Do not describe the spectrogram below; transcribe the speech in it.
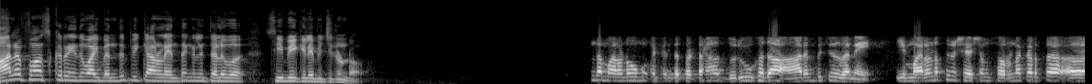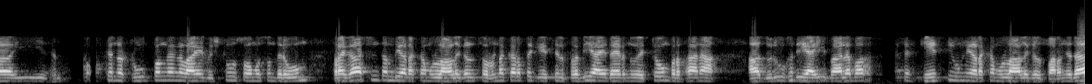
ബാലഭാസ്കറിനെ ഇതുമായി ബന്ധിപ്പിക്കാനുള്ള എന്തെങ്കിലും തെളിവ് സി ബി ഐക്ക് ലഭിച്ചിട്ടുണ്ടോ മരണവുമായി ബന്ധപ്പെട്ട ദുരൂഹത ആരംഭിച്ചത് തന്നെ ഈ മരണത്തിനു ശേഷം സ്വർണക്കടത്ത് ഈ ട്രൂപ്പ് അംഗങ്ങളായ വിഷ്ണു സോമസുന്ദരവും പ്രകാശൻ തമ്പി അടക്കമുള്ള ആളുകൾ സ്വർണക്കടത്ത് കേസിൽ പ്രതിയായതായിരുന്നു ഏറ്റവും പ്രധാന ദുരൂഹതയായി ബാലഭാസ്കർ കെ സി ഉണ്ണി അടക്കമുള്ള ആളുകൾ പറഞ്ഞത്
